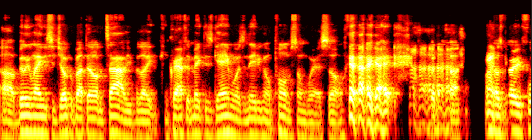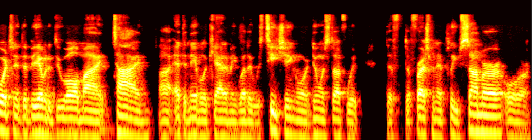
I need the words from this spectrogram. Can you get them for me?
uh, Billy Lange used to joke about that all the time. He'd be like, "Can Crafton make this game? or Was the Navy gonna pull him somewhere?" So but, uh, I was very fortunate to be able to do all my time uh, at the Naval Academy, whether it was teaching or doing stuff with the, the freshmen at Plebe Summer, or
